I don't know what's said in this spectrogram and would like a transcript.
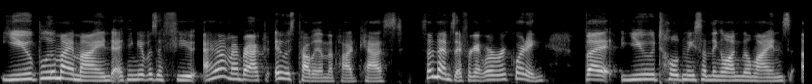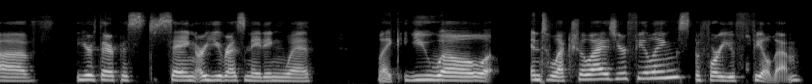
you blew my mind. I think it was a few, I don't remember actually, it was probably on the podcast. Sometimes I forget we're recording, but you told me something along the lines of your therapist saying, Are you resonating with like you will intellectualize your feelings before you feel them?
